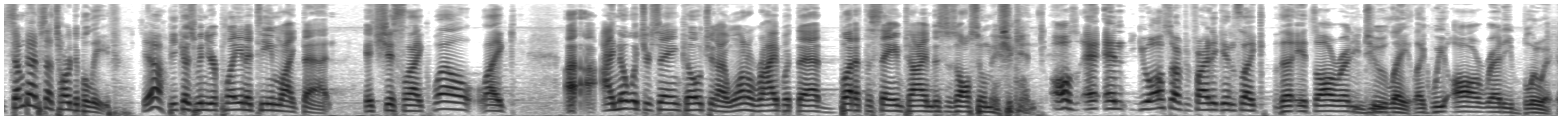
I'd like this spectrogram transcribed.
sometimes that's hard to believe. Yeah. Because when you're playing a team like that, it's just like, well, like I, I know what you're saying, coach, and I want to ride with that, but at the same time, this is also Michigan. Also, and, and you also have to fight against like the it's already too late. Like we already blew it.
